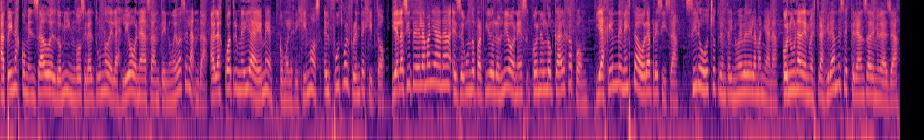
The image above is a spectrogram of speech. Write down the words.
Apenas comenzado el domingo será el turno de las leonas ante Nueva Zelanda. A las 4 y media am, como les dijimos, el fútbol frente a Egipto. Y a las 7 de la mañana, el segundo partido de los leones con el local Japón. Y agenda en esta hora precisa, 08.39 de la mañana, con una de nuestras grandes esperanzas de medalla,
